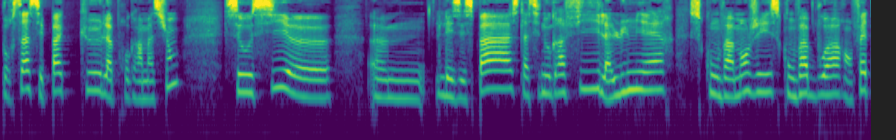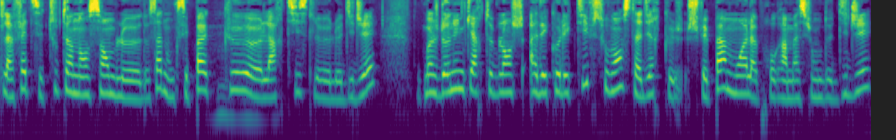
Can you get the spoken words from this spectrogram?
pour ça c'est pas que la programmation, c'est aussi euh, les espaces, la scénographie, la lumière, ce qu'on va manger, ce qu'on va boire. En fait, la fête, c'est tout un ensemble de ça. Donc, c'est pas que euh, l'artiste, le, le, DJ. Donc, moi, je donne une carte blanche à des collectifs souvent, c'est-à-dire que je fais pas moi la programmation de DJ.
